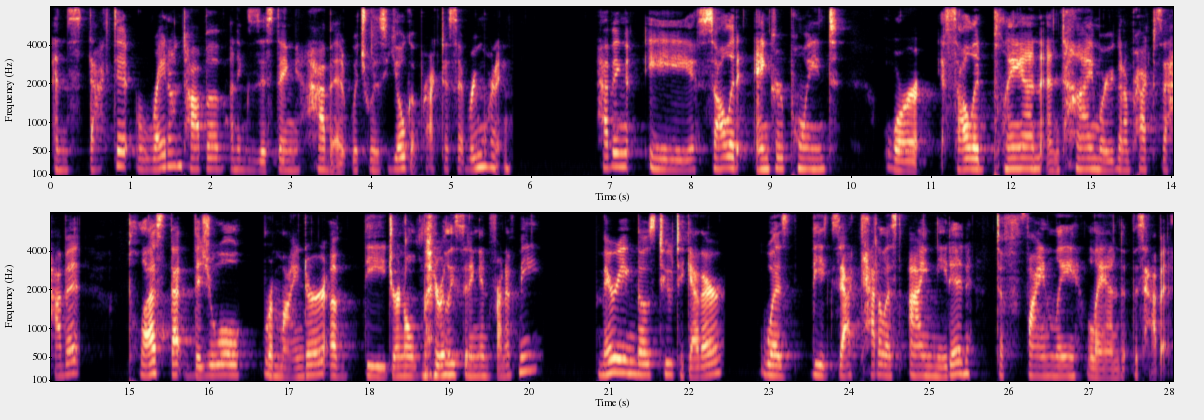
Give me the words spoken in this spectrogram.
and stacked it right on top of an existing habit, which was yoga practice every morning. Having a solid anchor point or a solid plan and time where you're going to practice a habit, plus that visual reminder of the journal literally sitting in front of me, marrying those two together was the exact catalyst I needed to finally land this habit.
